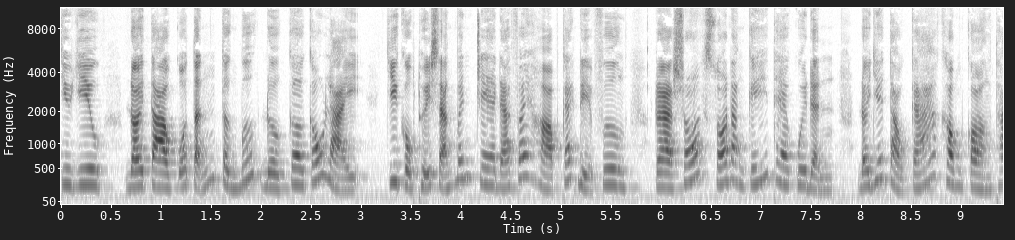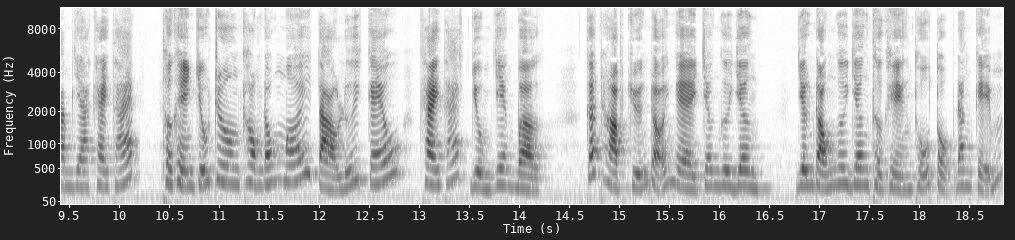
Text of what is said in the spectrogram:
IUU, đội tàu của tỉnh từng bước được cơ cấu lại. Chi cục Thủy sản Bến Tre đã phối hợp các địa phương ra soát xóa đăng ký theo quy định đối với tàu cá không còn tham gia khai thác, thực hiện chủ trương không đóng mới tàu lưới kéo, khai thác dùng gian bờ, kết hợp chuyển đổi nghề cho ngư dân, vận động ngư dân thực hiện thủ tục đăng kiểm,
